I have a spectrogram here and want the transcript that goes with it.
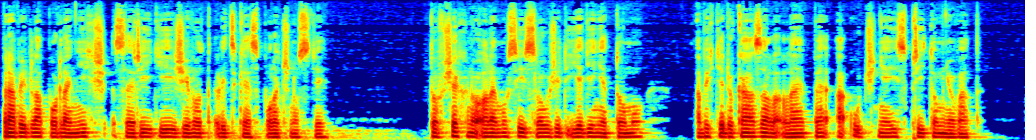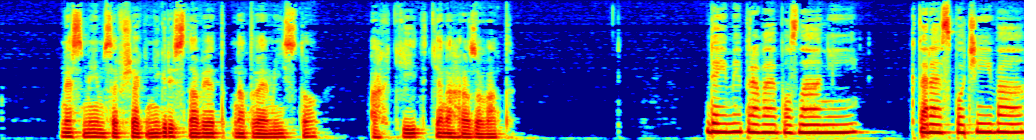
pravidla podle nichž se řídí život lidské společnosti. To všechno ale musí sloužit jedině tomu, abych tě dokázal lépe a účněji zpřítomňovat. Nesmím se však nikdy stavět na tvé místo a chtít tě nahrazovat. Dej mi pravé poznání, které spočívá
